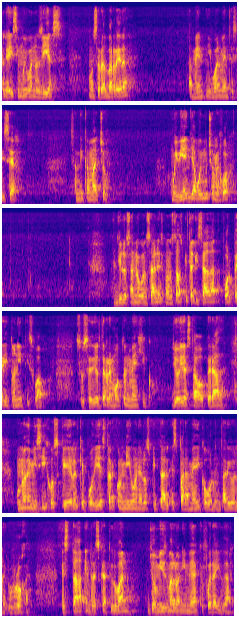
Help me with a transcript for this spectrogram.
¿no? Lacey, muy buenos días. Monserrat Barrera, amén, igualmente así sea. Sandy Camacho, muy bien, ya voy mucho mejor. Angie Lozano González, cuando estaba hospitalizada por peritonitis, wow, sucedió el terremoto en México. Yo ya estaba operada. Uno de mis hijos, que era el que podía estar conmigo en el hospital, es paramédico voluntario de la Cruz Roja. Está en rescate urbano. Yo misma lo animé a que fuera a ayudar.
